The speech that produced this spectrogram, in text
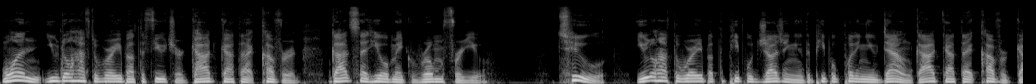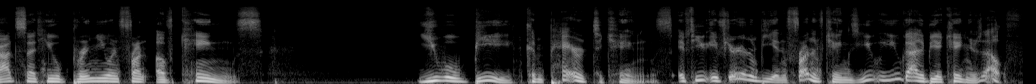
One, you don't have to worry about the future. God got that covered. God said He will make room for you. Two, you don't have to worry about the people judging you, the people putting you down. God got that covered. God said He'll bring you in front of kings. You will be compared to kings. If you if you're gonna be in front of kings, you you got to be a king yourself.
